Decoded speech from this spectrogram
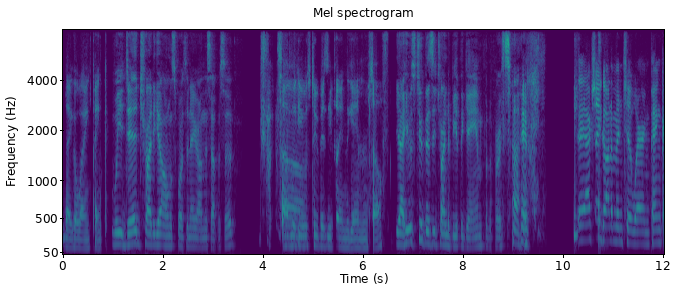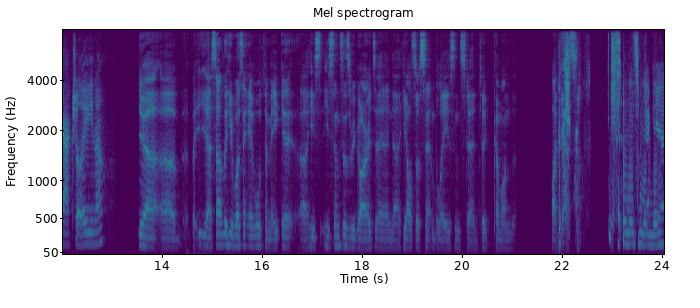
Schwarzenegger wearing pink. we did try to get Arnold Schwarzenegger on this episode. Sadly, he um, was too busy playing the game himself. Yeah, he was too busy trying to beat the game for the first time. It actually got him into wearing pink. Actually, you know. yeah, uh, but yeah, sadly he wasn't able to make it. Uh, he he sends his regards, and uh, he also sent Blaze instead to come on the podcast. and it's minion. Yeah.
